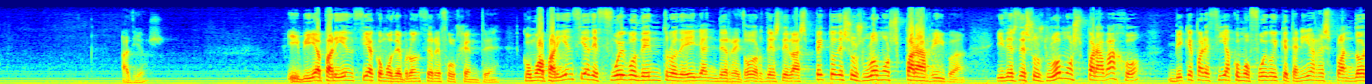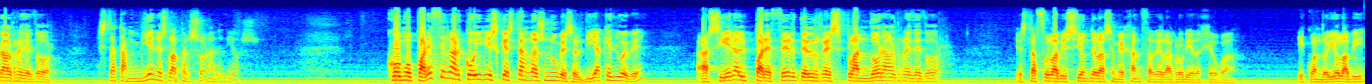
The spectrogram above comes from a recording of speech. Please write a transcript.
A Dios. Y vi apariencia como de bronce refulgente, como apariencia de fuego dentro de ella en derredor, desde el aspecto de sus lomos para arriba, y desde sus lomos para abajo, vi que parecía como fuego y que tenía resplandor alrededor. Esta también es la persona de Dios. Como parece el arco iris que está en las nubes el día que llueve, así era el parecer del resplandor alrededor. Esta fue la visión de la semejanza de la gloria de Jehová. Y cuando yo la vi,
